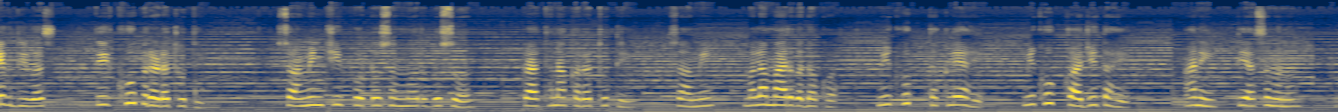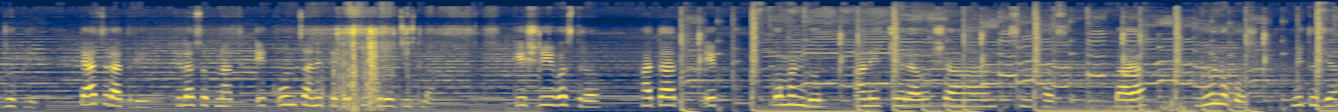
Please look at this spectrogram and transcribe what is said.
एक दिवस ती खूप रडत होती. स्वामींची फोटो समोर बसून प्रार्थना करत होती स्वामी मला मार्ग दाखवा. मी खूप थकले आहे. मी खूप काळजीत आहे. आणि ती असं म्हणून झोपली. त्याच रात्री तिला स्वप्नात एक उंच आणि तेजस्वी पुरुष दिसला. केशरी वस्त्र हातात एक कमंडूल आणि चेहऱ्यावर शांत स्मित असे. बाळा घेऊ नकोस. मी तुझ्या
